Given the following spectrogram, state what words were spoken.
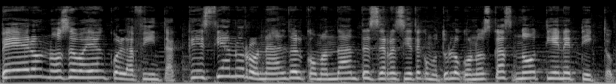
pero no se vayan con la finta. Cristiano Ronaldo, el comandante CR7, como tú lo conozcas, no tiene TikTok.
